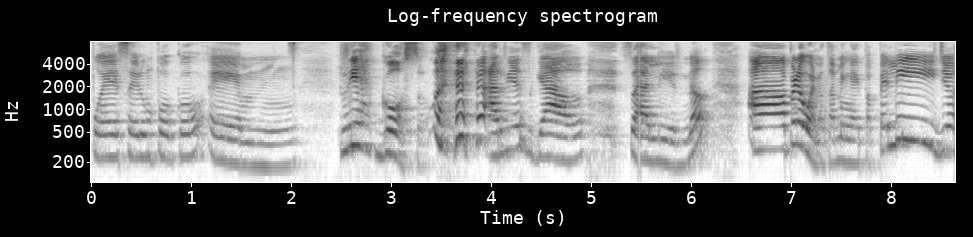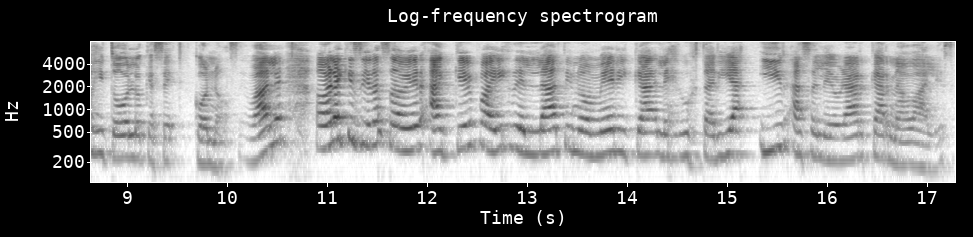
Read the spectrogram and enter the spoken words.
puede ser un poco em, riesgoso, arriesgado salir, ¿no? Ah, pero bueno, también hay papelillos y todo lo que se conoce, ¿vale? Ahora quisiera saber a qué país de Latinoamérica les gustaría ir a celebrar carnavales.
